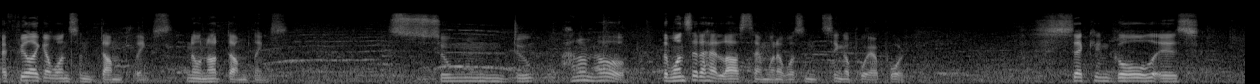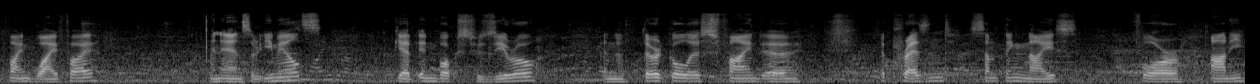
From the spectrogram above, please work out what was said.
I feel like I want some dumplings. No, not dumplings. Sumdu, I don't know. The ones that I had last time when I was in Singapore airport. Second goal is find Wi-Fi and answer emails, get inbox to zero. And the third goal is find a, a present, something nice for Ani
